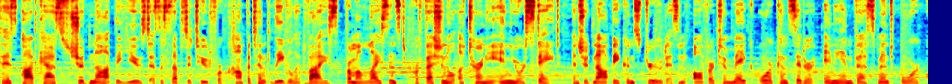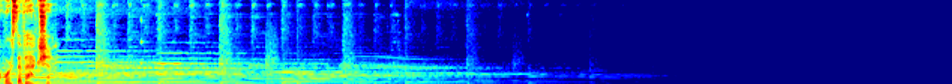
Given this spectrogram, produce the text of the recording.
This podcast should not be used as a substitute for competent legal advice from a licensed professional attorney in your state and should not be construed as an offer to make or consider any investment or course of action.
